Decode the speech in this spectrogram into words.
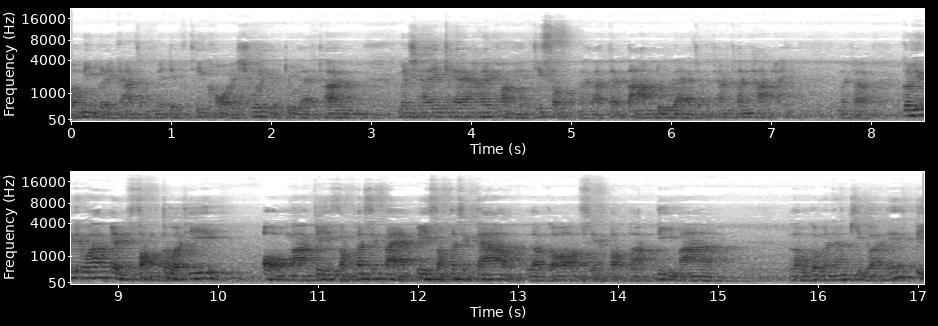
ก็มีบริการจาก Medix ที่คอยช่วยดูแลท่าน ไม่ใช่แค่ให้ความเห็นที่สองนะครับแต่ตามดูแลจนกระทั่งท่านหายนะครับ ก็เรียกได้ว่าเป็น 2 ตัวที่ ออกมาปี 2018 ปี 2019 แล้วก็เสียงตอบรับดีมาก เราก็มานั่งคิดว่า เอ๊ะ ปี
